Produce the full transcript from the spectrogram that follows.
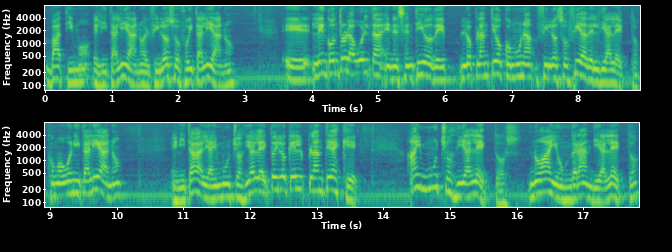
Battimo, el italiano, el filósofo italiano, eh, le encontró la vuelta en el sentido de, lo planteó como una filosofía del dialecto. Como buen italiano, en Italia hay muchos dialectos y lo que él plantea es que hay muchos dialectos, no hay un gran dialecto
